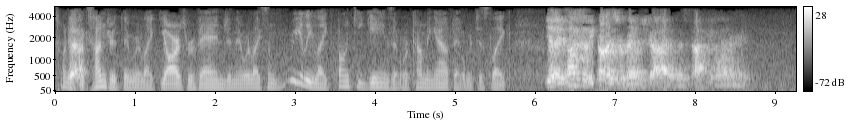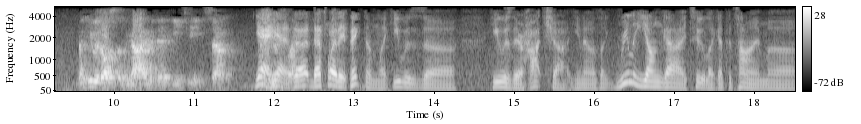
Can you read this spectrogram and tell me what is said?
2600, there were like Yars' Revenge, and there were like some really like funky games that were coming out that were just like, yeah, they talked to the Yars' Revenge guy in this documentary, but he was also the guy who did ET. So yeah, yeah, like- that, that's why they picked him. Like he was. uh he was their hot shot. You know, it's like really young guy too. Like at the time, uh,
